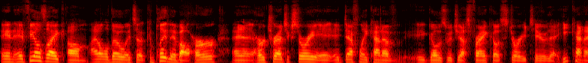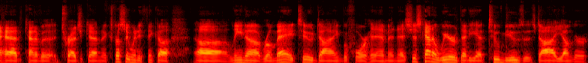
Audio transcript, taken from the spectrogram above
and it feels like um, although it's a completely about her and her tragic story, it, it definitely kind of it goes with Jess Franco's story too. That he kind of had kind of a tragic ending, especially when you think of uh, Lina Romay too dying before him, and it's just kind of weird that he had two muses die younger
